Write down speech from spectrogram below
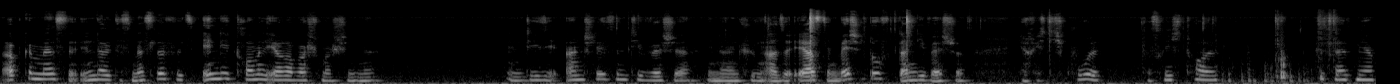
abgemessenen Inhalt des Messlöffels in die Trommel Ihrer Waschmaschine, in die Sie anschließend die Wäsche hineinfügen. Also erst den Wäscheduft, dann die Wäsche. Ja, richtig cool. Das riecht toll. Gefällt mir.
